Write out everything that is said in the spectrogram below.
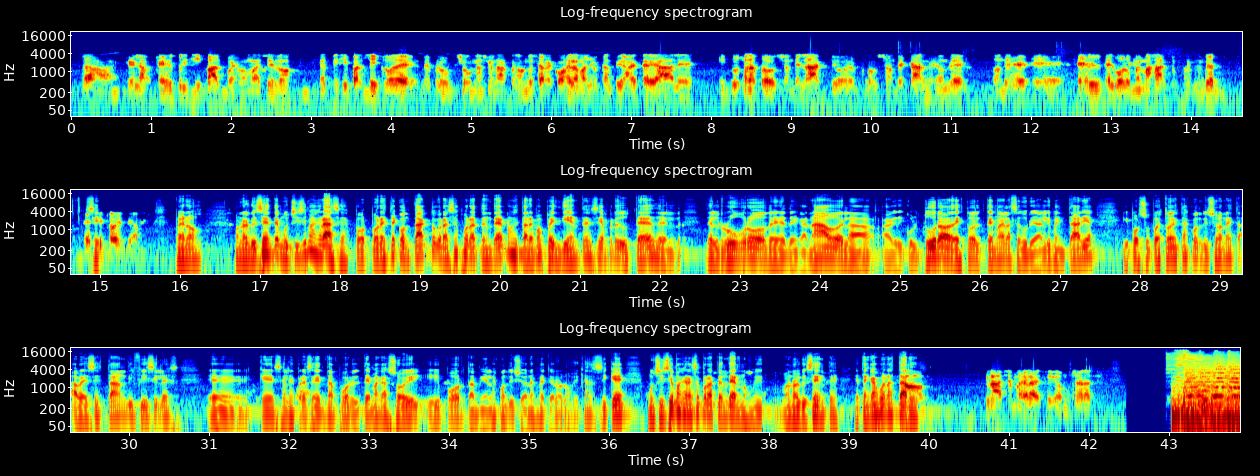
que, es que, es el principal, pues vamos a decirlo, el principal ciclo de, producción nacional, pues donde se recoge la mayor cantidad de cereales, incluso la producción de lácteos, la producción de carne, donde donde es, eh, el, volumen más alto, pues, El ciclo de invierno. Bueno, Manuel Vicente, muchísimas gracias por, por este contacto, gracias por atendernos. Estaremos pendientes siempre de ustedes, del, del rubro de, ganado, de la agricultura, de esto del tema de la seguridad alimentaria y por supuesto de estas condiciones a veces tan difíciles eh, que se les presentan por el tema gasoil y por también las condiciones meteorológicas. Así que muchísimas gracias por atendernos, Manuel Vicente. Que tengas buenas tardes. gracias, muy agradecido. Muchas gracias.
